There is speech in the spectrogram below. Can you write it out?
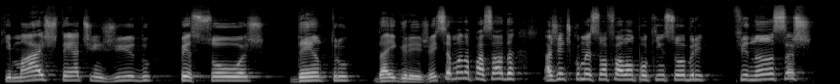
que mais têm atingido pessoas dentro da igreja. E semana passada a gente começou a falar um pouquinho sobre finanças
